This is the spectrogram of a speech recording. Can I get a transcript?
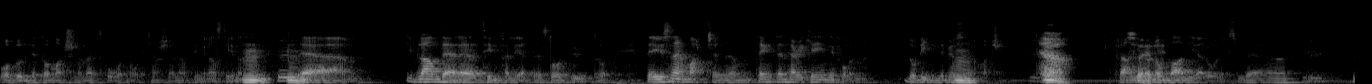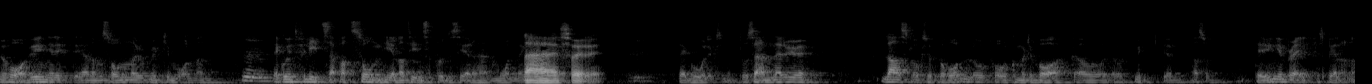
ha vunnit de matcherna med 2-0 kanske, eller någonting i den stilen. Mm. Mm. Det ibland är det tillfälligheter, stolpe ut. Och det är ju sådana här matcher, tänk dig en Harry Kane i form. Då vinner vi en sån här Mm. match. Ja. Fram med någon balja då liksom. Det, nu har vi ju ingen riktig, även om Son har gjort mycket mål, men Mm. det går inte att förlita sig på att Son hela tiden ska producera den här målmängden. Nej, så är det. Det går liksom inte. Och sen är det ju landslagsuppehåll och folk kommer tillbaka och det har varit mycket, alltså det är ju ingen break för spelarna.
